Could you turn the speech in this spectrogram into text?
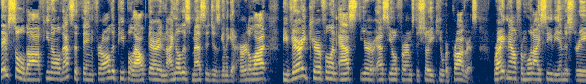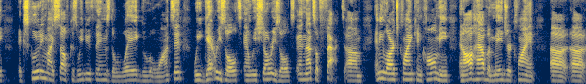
They've sold off. You know, that's the thing for all the people out there. And I know this message is going to get heard a lot. Be very careful and ask your SEO firms to show you keyword progress. Right now, from what I see, the industry excluding myself because we do things the way Google wants it. We get results and we show results, and that's a fact. Um, any large client can call me, and I'll have a major client uh, uh,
